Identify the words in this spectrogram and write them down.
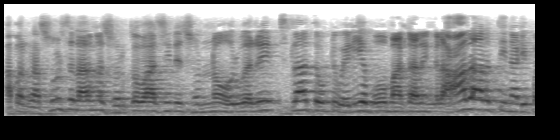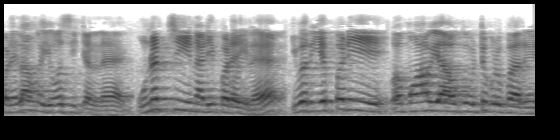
அப்ப ரசூல் சலாங்க சொர்க்கவாசின்னு சொன்ன ஒருவர் இஸ்லாத்தை விட்டு வெளியே போக மாட்டாருங்கிற ஆதாரத்தின் அடிப்படையில் அவங்க யோசிக்கல. உணர்ச்சியின் அடிப்படையில இவர் எப்படி மாவியாவுக்கு விட்டு கொடுப்பாரு?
